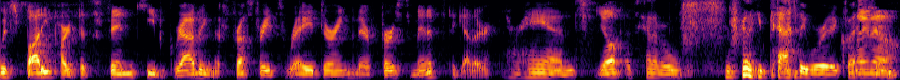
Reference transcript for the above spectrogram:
Which body part does Finn keep grabbing that frustrates Rey during their first minutes together? Her hand. Yep. That's kind of a really badly worded question. I know.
